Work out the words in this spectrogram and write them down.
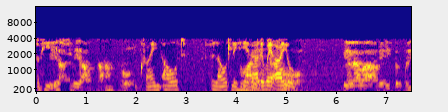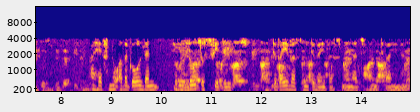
So he is crying out loudly, Hey Radhe, where are you? I have no other goal than your lotus feet. Dvaivasmi, Dvaivasmi, Najman, Dvahina.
